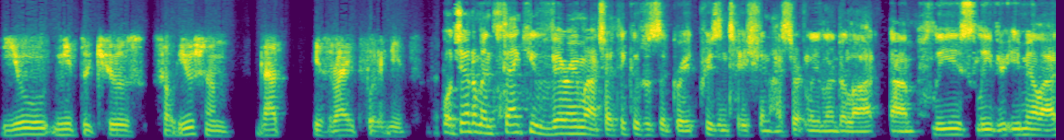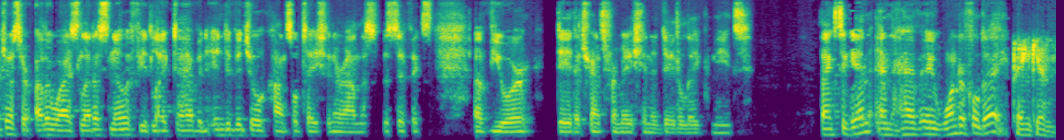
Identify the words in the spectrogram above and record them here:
you need to choose solution that is right for your needs. Well, gentlemen, thank you very much. I think this was a great presentation. I certainly learned a lot. Um, please leave your email address or otherwise let us know if you'd like to have an individual consultation around the specifics of your data transformation and data lake needs. Thanks again and have a wonderful day. Thank you.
